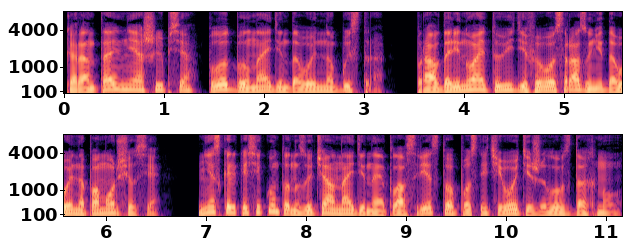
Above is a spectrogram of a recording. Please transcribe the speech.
Каранталь не ошибся. Плод был найден довольно быстро. Правда, Ренуайт, увидев его сразу, недовольно поморщился. Несколько секунд он изучал найденное плавсредство, после чего тяжело вздохнул.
